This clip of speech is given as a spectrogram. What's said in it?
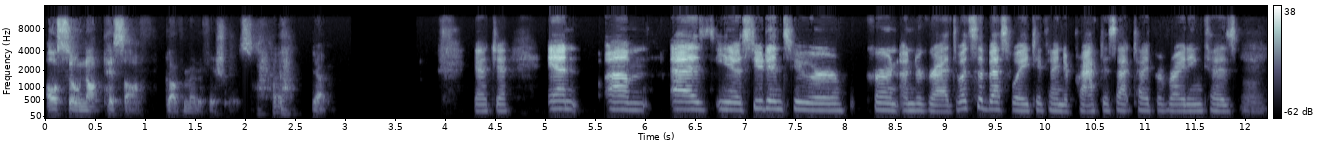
also not piss off government officials. yeah. Gotcha. And um, as you know, students who are current undergrads, what's the best way to kind of practice that type of writing? Because Mm.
